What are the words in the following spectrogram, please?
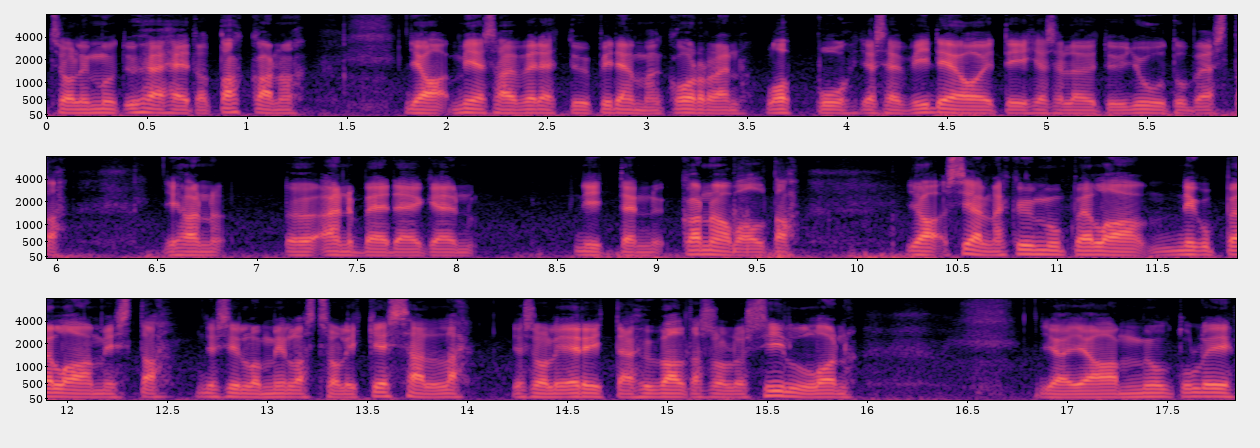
Se oli mut yhden heiton takana ja mies sai vedettyä pidemmän korren loppuun ja se videoitiin ja se löytyy YouTubesta ihan NBDGn niiden kanavalta. Ja siellä näkyy mun pelaa, niinku pelaamista ja silloin millaista se oli kesällä. Ja se oli erittäin hyvältä se oli silloin. Ja, ja mulla tuli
